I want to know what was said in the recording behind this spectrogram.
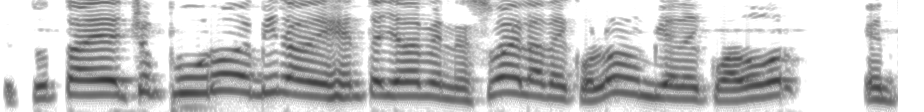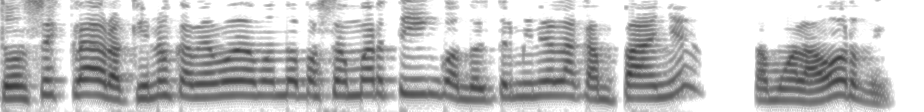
Esto está hecho puro de, mira, de gente allá de Venezuela, de Colombia, de Ecuador. Entonces, claro, aquí nos cambiamos de mando para San Martín. Cuando él termine la campaña, estamos a la orden.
